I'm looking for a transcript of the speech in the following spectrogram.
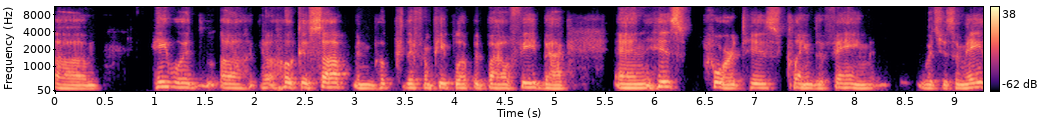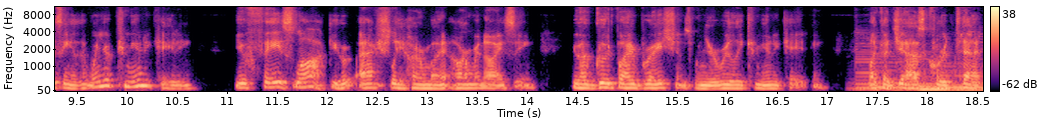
um, he would uh, you know, hook us up and hook different people up with biofeedback. And his fort, his claim to fame, which is amazing, is that when you're communicating, you phase lock, you're actually harmonizing. You have good vibrations when you're really communicating, like a jazz quartet.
